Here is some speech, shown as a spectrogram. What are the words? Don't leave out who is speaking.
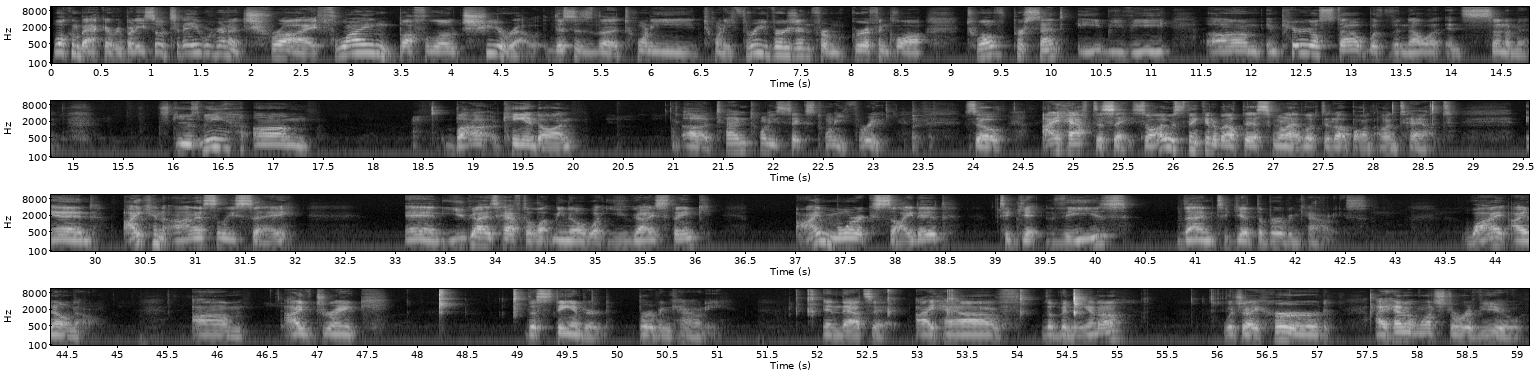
Speaker 1: Welcome back, everybody. So today we're going to try Flying Buffalo Churro. This is the 2023 version from Griffin Claw. 12% ABV um, Imperial Stout with vanilla and cinnamon. Excuse me. Um, canned on uh, 10, 26, 23. So I have to say, so I was thinking about this when I looked it up on Untappd and I can honestly say, and you guys have to let me know what you guys think. I'm more excited to get these than to get the bourbon counties. Why? I don't know. Um, I've drank the standard bourbon county, and that's it. I have the banana, which I heard. I haven't watched a review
